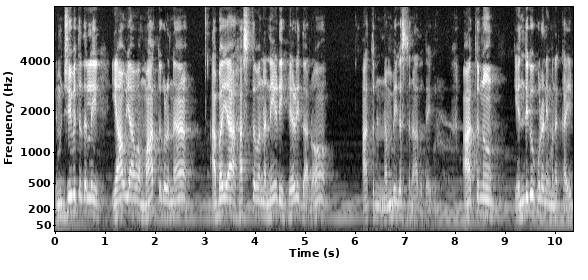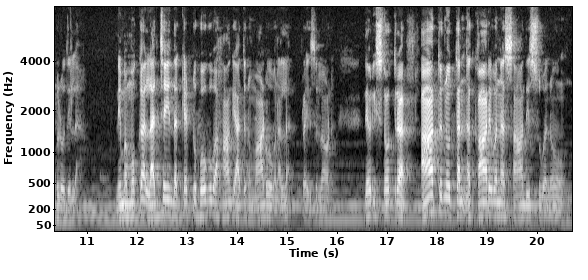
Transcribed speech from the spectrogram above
ನಿಮ್ಮ ಜೀವಿತದಲ್ಲಿ ಯಾವ ಯಾವ ಮಾತುಗಳನ್ನು, ಅಭಯ, ಹಸ್ತವನ್ನು ನೀಡಿ ಹೇಳಿದ್ದಾನೋ, ಆತನು ನಂಬಿಗಸ್ತನಾದ ದೇವರು. ಆತನು ಎಂದಿಗೂ ಕೂಡ ನಿಮ್ಮನ್ನು ಕೈ ಬಿಡುವುದಿಲ್ಲ. ನಿಮ್ಮ ಮುಖ ಲಜ್ಜೆಯಿಂದ ಕೆಟ್ಟು ಹೋಗುವ ಹಾಗೆ ಆತನು ಮಾಡುವವನಲ್ಲ. ಪ್ರೈಸ್ ಲಾರ್ಡ್ ದೇವರಿಗೆ ಸ್ತೋತ್ರ. ಆತನು ತನ್ನ ಕಾರ್ಯವನ್ನು ಸಾಧಿಸುವನು.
